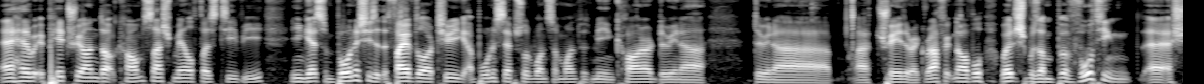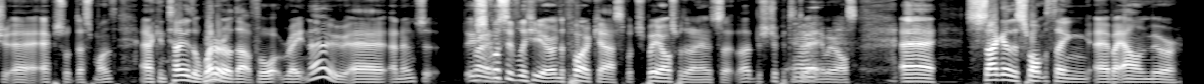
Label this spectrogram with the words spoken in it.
uh, head over to patreon.com slash TV. You can get some bonuses at the five dollar tier. You get a bonus episode once a month with me and Connor doing a doing a, a trade or a graphic novel, which was a, a voting uh, issue, uh, episode this month. And I can tell you the winner of that vote right now. Uh, announce it exclusively right. here on the podcast. Which where else would I announce it? That'd be stupid to do it anywhere else. Uh, Saga the Swamp Thing uh, by Alan Moore,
